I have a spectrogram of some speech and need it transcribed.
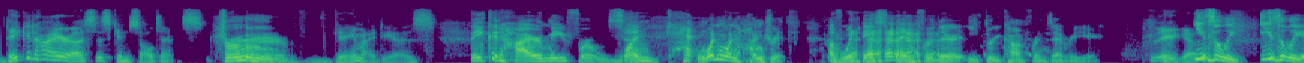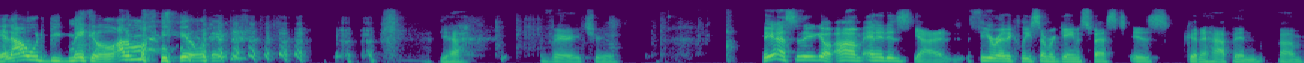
They could hire us as consultants True. for game ideas They could hire me for So- one ten, one one hundredth of what they spend for their E3 conference every year. there you go Easily, easily, and I would be making a lot of money. like, yeah very true but yeah, so there you go. Um, and it is yeah, theoretically, Summer Games Fest is gonna happen um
